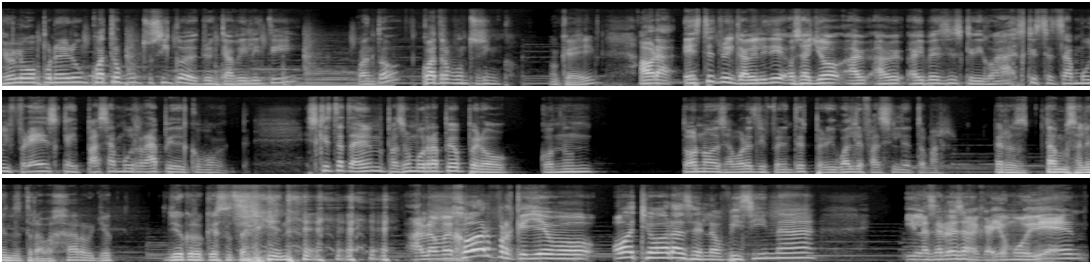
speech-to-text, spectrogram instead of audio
yo le voy a poner un 4.5 de drinkability. ¿Cuánto? 4.5. Ok. Ahora, este drinkability, o sea, yo hay, veces que digo, ah, es que esta está muy fresca y pasa muy rápido. Y como, es que esta también me pasó muy rápido, pero con un tono de sabores diferentes, pero igual de fácil de tomar. Pero estamos saliendo de trabajar. Yo, yo creo que eso también. A lo mejor porque llevo 8 horas en la oficina y la cerveza me cayó muy bien.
